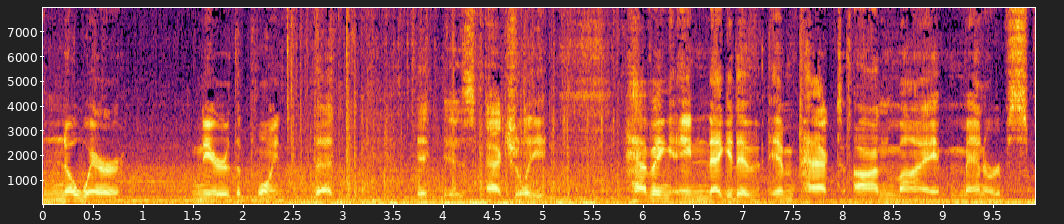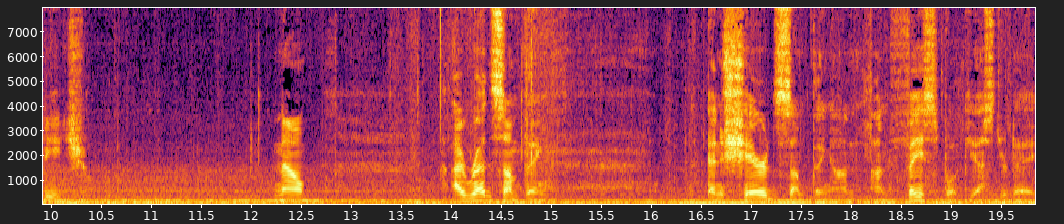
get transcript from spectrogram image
nowhere near the point that it is actually having a negative impact on my manner of speech. Now, I read something and shared something on, on Facebook yesterday,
